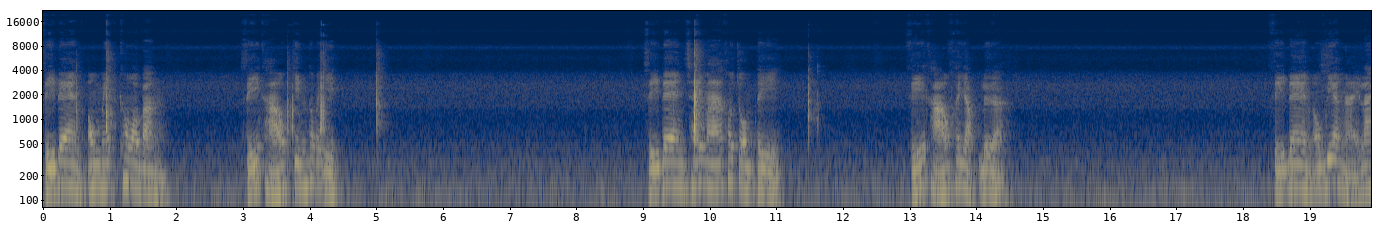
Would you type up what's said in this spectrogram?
สีแดงเอาเม็ดเข้ามาบัง สีขาวกินเข้าไปอีก สีแดงใช้ม้าเข้าโจมตี สีขาวขยับเรือ สีแดงเอาเบี้ยงหงายไล่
